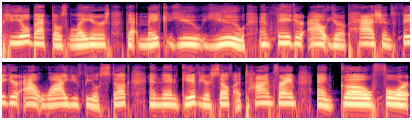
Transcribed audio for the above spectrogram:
Peel back those layers that make you you and figure out your passions, figure out why you feel stuck and then give yourself a time frame and go for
